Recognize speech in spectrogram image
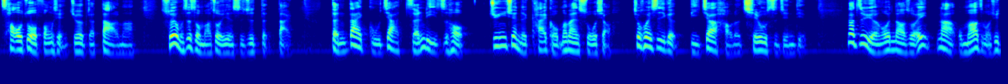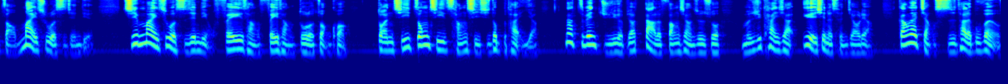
操作风险就会比较大了吗？所以，我们这时候我们要做一件事，就是等待，等待股价整理之后，均线的开口慢慢缩小，就会是一个比较好的切入时间点。那至于有人问到说，诶，那我们要怎么去找卖出的时间点？其实卖出的时间点有非常非常多的状况，短期、中期、长期其实都不太一样。那这边举一个比较大的方向，就是说，我们去看一下月线的成交量。刚刚在讲时态的部分，有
